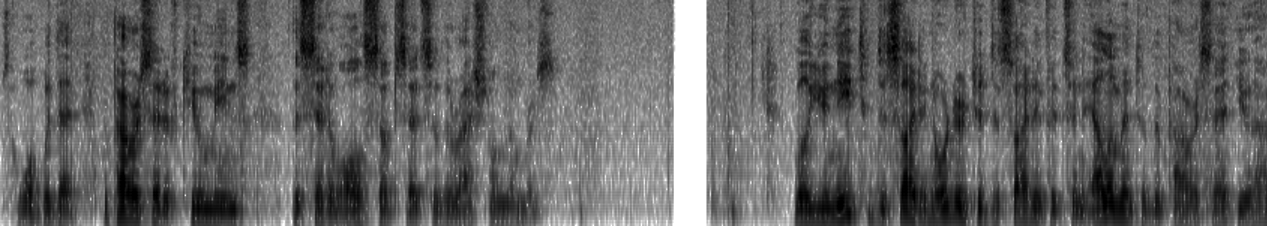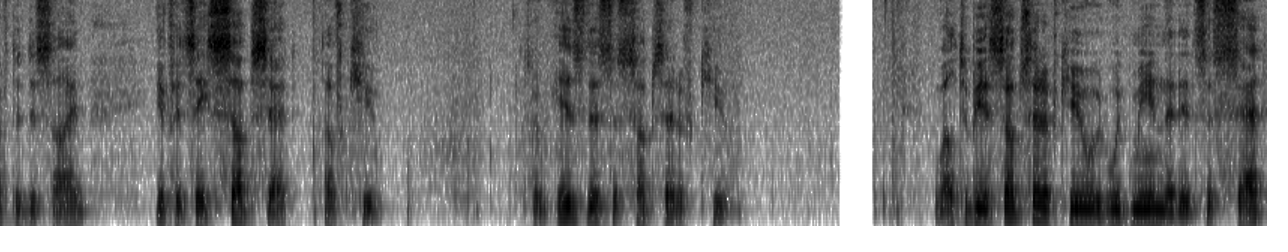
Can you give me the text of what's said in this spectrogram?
So what would that, the power set of Q means the set of all subsets of the rational numbers. Well, you need to decide, in order to decide if it's an element of the power set, you have to decide if it's a subset of Q. So is this a subset of Q? Well, to be a subset of Q, it would mean that it's a set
